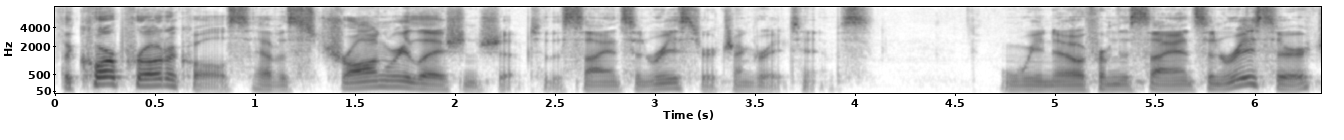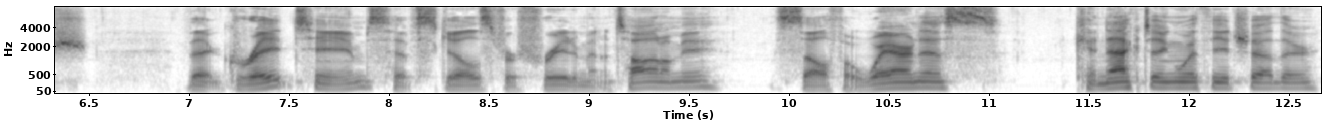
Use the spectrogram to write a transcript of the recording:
The core protocols have a strong relationship to the science and research on great teams. We know from the science and research that great teams have skills for freedom and autonomy, self awareness, connecting with each other,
